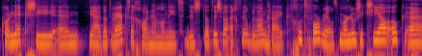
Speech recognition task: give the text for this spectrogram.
connectie en ja, dat werkte gewoon helemaal niet. Dus dat is wel echt heel belangrijk. Goed voorbeeld. Marloes, ik zie jou ook uh,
